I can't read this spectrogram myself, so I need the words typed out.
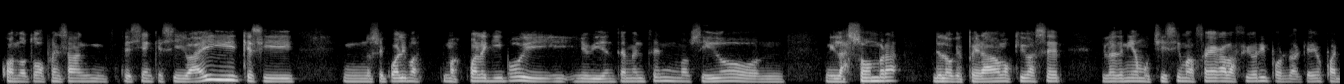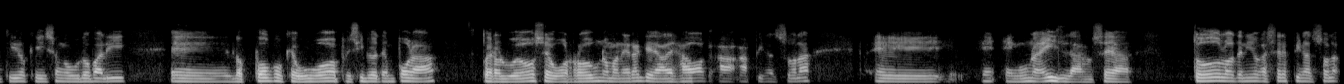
cuando todos pensaban, decían que sí iba a ir, que si no sé cuál y más, más cuál equipo, y, evidentemente no ha sido ni la sombra de lo que esperábamos que iba a ser. Yo le tenía muchísima fe a Calafiori por aquellos partidos que hizo en Europa League eh, los pocos que jugó a principio de temporada, pero luego se borró de una manera que ha dejado a, a eh, en una isla. O sea, todo lo ha tenido que hacer Spinazzola.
